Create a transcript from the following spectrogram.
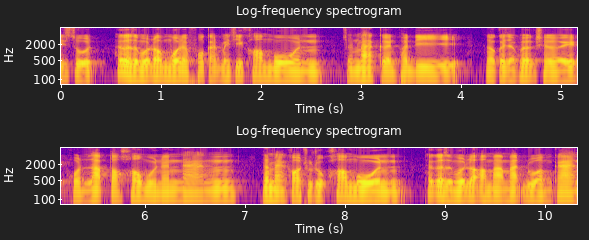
ที่สุด ถ้าเกิดสมมติเรามัวแต่โฟกัสไม่ที่ข้อมูล จนมากเกินพอดี เราก็จะเพิกเฉยผลลัพธ์ต่อข้อมูลนั้นๆ นั่นหมายความทุกๆ ข้อมูล ถ้าเกิดสมมติเราเอามามัดรวมกัน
